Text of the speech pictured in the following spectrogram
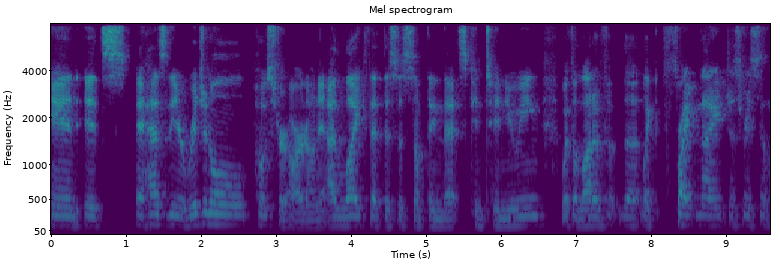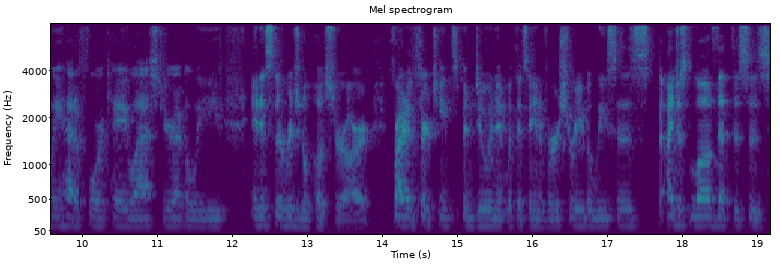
and it's it has the original poster art on it. I like that this is something that's continuing with a lot of the like Fright Night just recently had a 4K last year, I believe, and it's the original poster art. Friday the 13th's been doing it with its anniversary releases. I just love that this is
